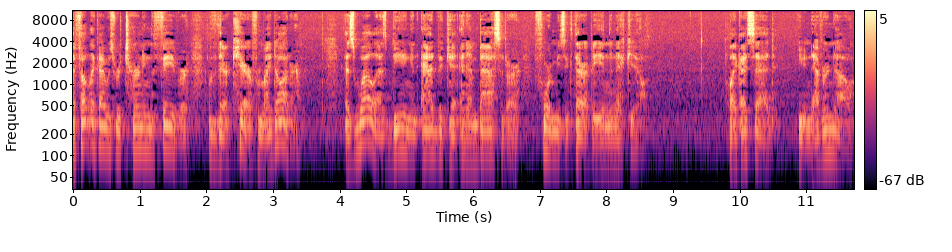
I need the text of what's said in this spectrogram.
I felt like I was returning the favor of their care for my daughter, as well as being an advocate and ambassador for music therapy in the NICU. Like I said, you never know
